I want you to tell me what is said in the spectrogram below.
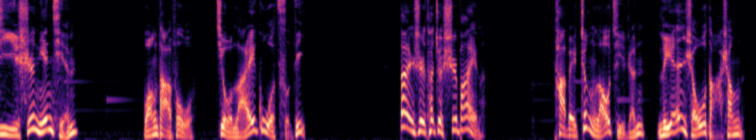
几十年前，王大富就来过此地，但是他却失败了，他被郑老几人联手打伤的。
